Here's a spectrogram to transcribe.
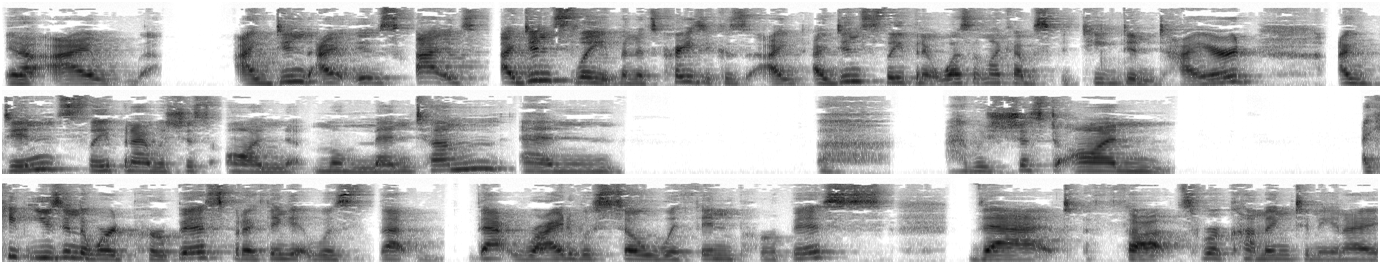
you know i I didn't. I it's, I, it's, I didn't sleep, and it's crazy because I I didn't sleep, and it wasn't like I was fatigued and tired. I didn't sleep, and I was just on momentum, and uh, I was just on. I keep using the word purpose, but I think it was that that ride was so within purpose that thoughts were coming to me, and I,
